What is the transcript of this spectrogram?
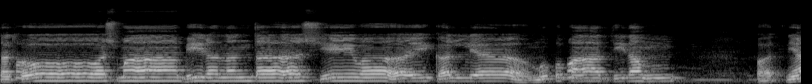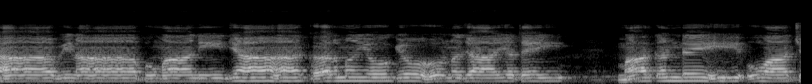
ततोऽस्माभिरनन्तस्यैवैकल्यमुपपातिदम् पत्न्या विना पुमानिज्या कर्मयोग्यो न जायते। मार्कण्डेय उवाच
